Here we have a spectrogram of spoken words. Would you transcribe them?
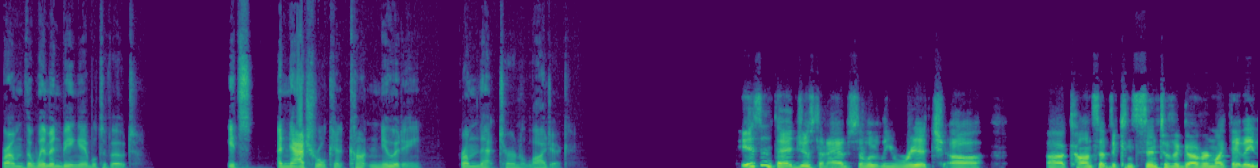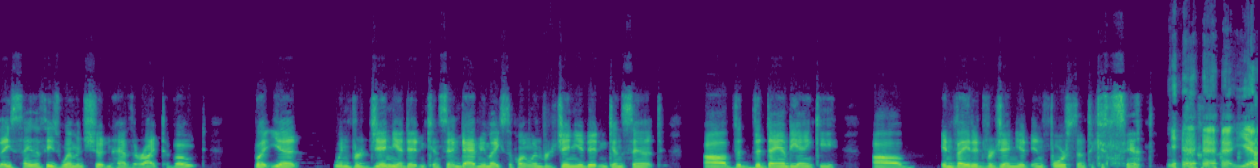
from the women being able to vote. It's a natural con- continuity from that turn of logic. Isn't that just an absolutely rich uh, uh, concept, the consent of the governed? Like they, they, they say that these women shouldn't have the right to vote, but yet when Virginia didn't consent, Dabney makes the point when Virginia didn't consent, uh, the the damned Yankee uh, invaded Virginia and forced them to consent. Yeah, yeah.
